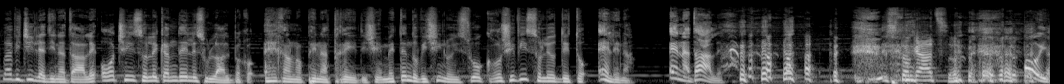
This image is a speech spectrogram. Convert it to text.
La vigilia di Natale ho acceso le candele sull'albero. Erano appena 13 e mettendo vicino il suo crocifisso le ho detto Elena, è Natale! Sto cazzo. Poi,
